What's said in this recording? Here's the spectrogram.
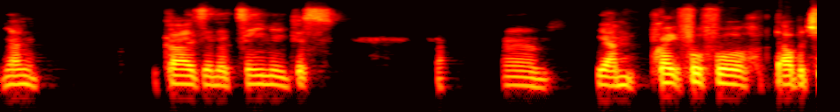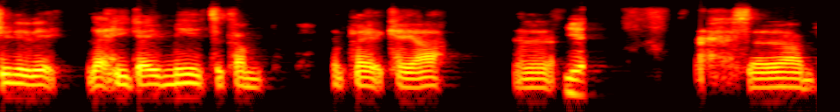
young guys in the team. and just um, yeah, I'm grateful for the opportunity that he gave me to come and play at KR. Uh, yeah. So um,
